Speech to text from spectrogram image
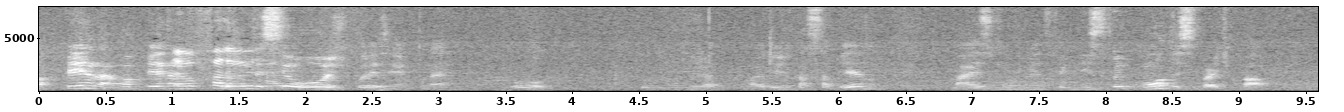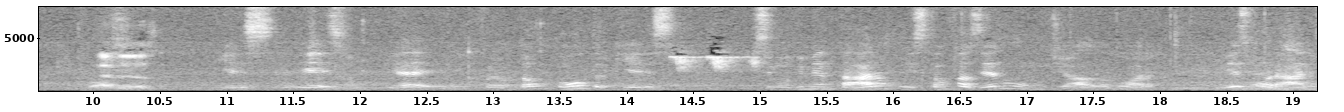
Uma pena, uma pena Eu que aconteceu hoje, por exemplo, né? Ou, todo mundo já, a maioria já está sabendo, mas o movimento feminista foi contra esse bate-papo aqui em Foz. É mesmo? E eles, eles, é, foram tão contra que eles se movimentaram e estão fazendo um diálogo agora, no mesmo horário,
